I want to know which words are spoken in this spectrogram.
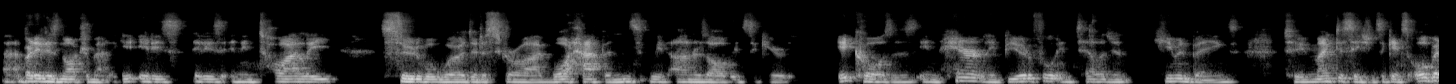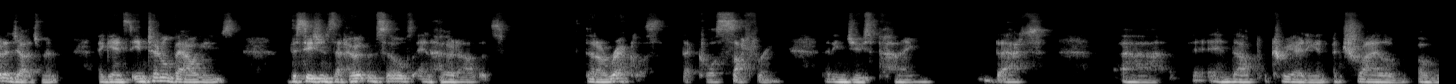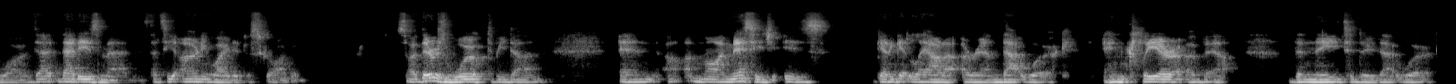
uh, but it is not dramatic. It, it is it is an entirely suitable word to describe what happens with unresolved insecurity it causes inherently beautiful, intelligent human beings to make decisions against all better judgment, against internal values, decisions that hurt themselves and hurt others, that are reckless, that cause suffering, that induce pain, that uh, end up creating a, a trail of, of woe. That, that is madness. That's the only way to describe it. So there is work to be done. And uh, my message is going to get louder around that work and clearer about the need to do that work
